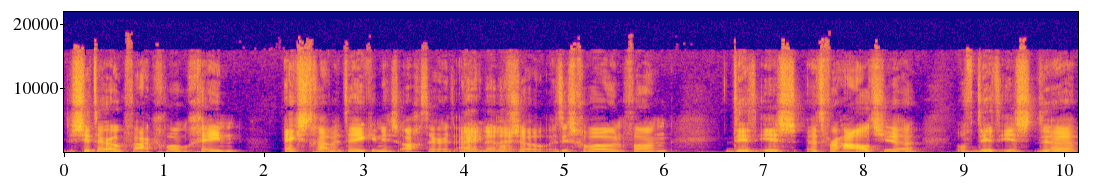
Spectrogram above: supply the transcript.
zit er ook vaak gewoon geen extra betekenis achter het Nee, einde nee, nee. of zo. Het is gewoon van, dit is het verhaaltje. Of dit is de...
